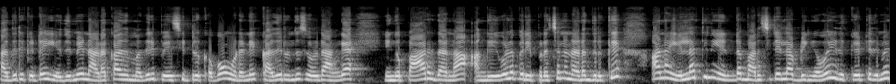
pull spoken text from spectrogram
கதிர்கிட்ட எதுவுமே நடக்காத மாதிரி பேசிகிட்டு இருக்கப்போ உடனே கதிர் வந்து சொல்கிறாங்க இங்கே பாரு தனா அங்கே இவ்வளோ பெரிய பிரச்சனை நடந்திருக்கு. ஆனால் எல்லாத்தையும் எந்த மறைச்சிட்டே அப்படிங்கவோ இது கேட்டதுமே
